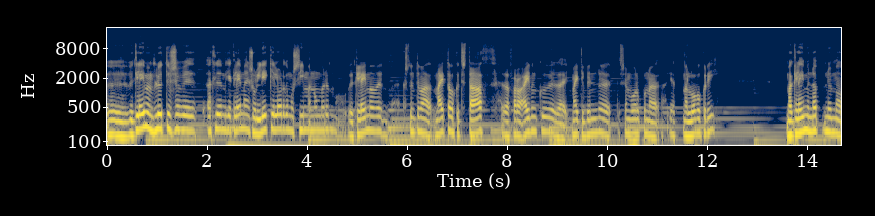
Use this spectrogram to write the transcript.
uh, við gleymum hluti sem við ætluðum ekki að gleyma eins og líkilorðum og símanúmurum og við gleymum við stundum að mæta okkur til stað eða fara á æfingu eða mæti vinnu sem við vorum búin að hérna, lofa okkur í. Maður gleymir nöfnum á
